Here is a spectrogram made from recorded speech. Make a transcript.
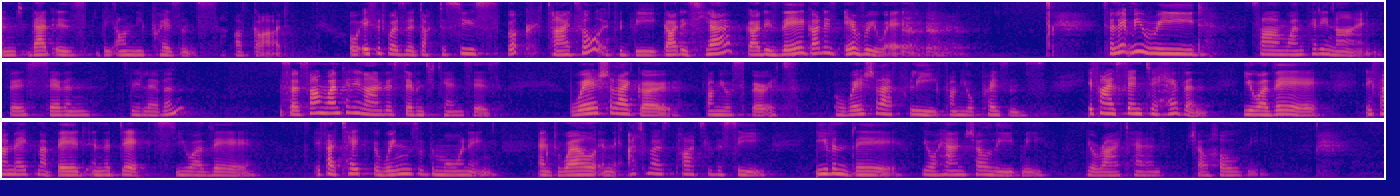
and that is the omnipresence of God. Or if it was a Dr. Seuss book title, it would be God is here, God is there, God is everywhere. so let me read Psalm 139, verse 7 to 11. So Psalm 139, verse 7 to 10 says, Where shall I go from your spirit? Or where shall I flee from your presence? If I ascend to heaven, you are there. If I make my bed in the depths, you are there. If I take the wings of the morning and dwell in the uttermost parts of the sea, even there your hand shall lead me, your right hand shall hold me.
